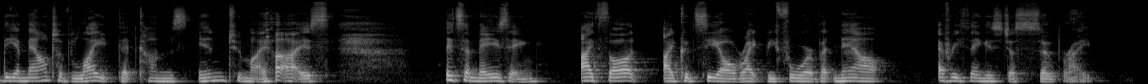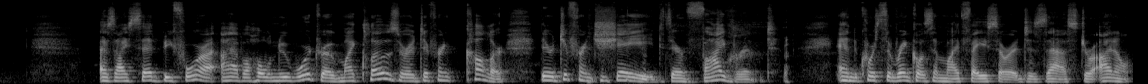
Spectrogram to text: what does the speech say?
the amount of light that comes into my eyes. It's amazing. I thought I could see all right before, but now everything is just so bright. As I said before, I have a whole new wardrobe. My clothes are a different color, they're a different shade, they're vibrant. And of course, the wrinkles in my face are a disaster. I don't,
